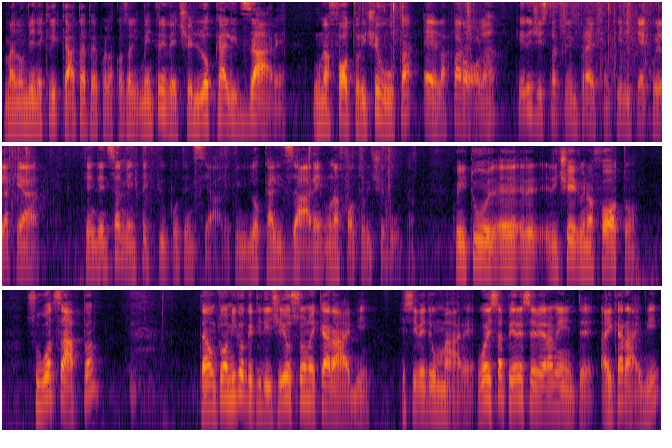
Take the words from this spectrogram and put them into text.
ma non viene cliccata per quella cosa lì, mentre invece localizzare una foto ricevuta è la parola che registra più impression, quindi che è quella che ha tendenzialmente più potenziale, quindi localizzare una foto ricevuta. Quindi tu eh, ricevi una foto su WhatsApp da un tuo amico che ti dice io sono ai Caraibi e si vede un mare, vuoi sapere se veramente ai Caraibi?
